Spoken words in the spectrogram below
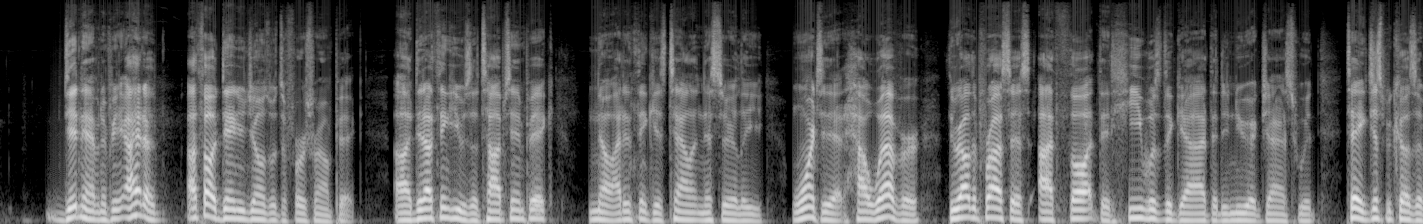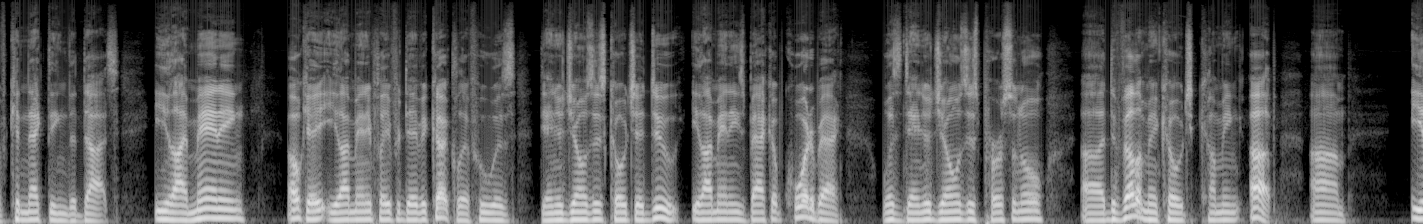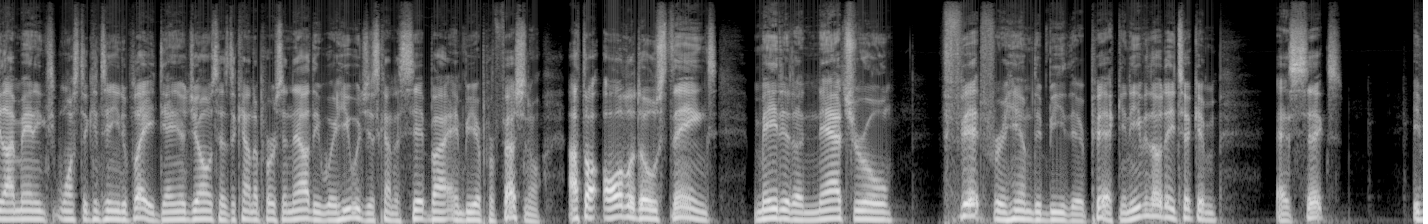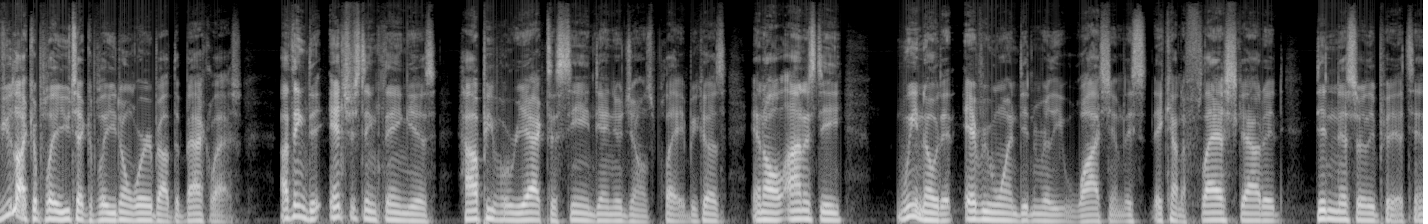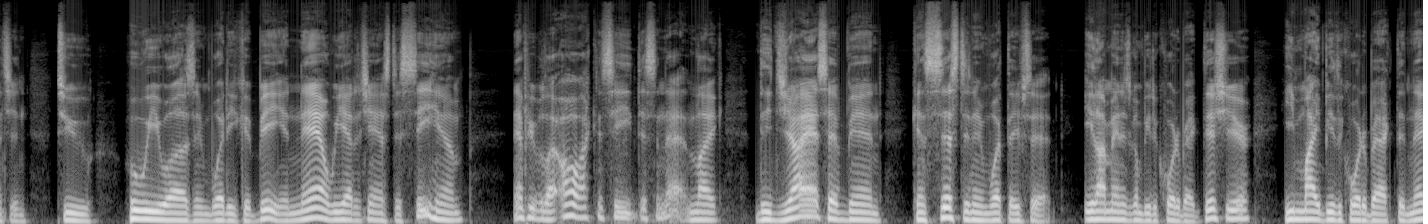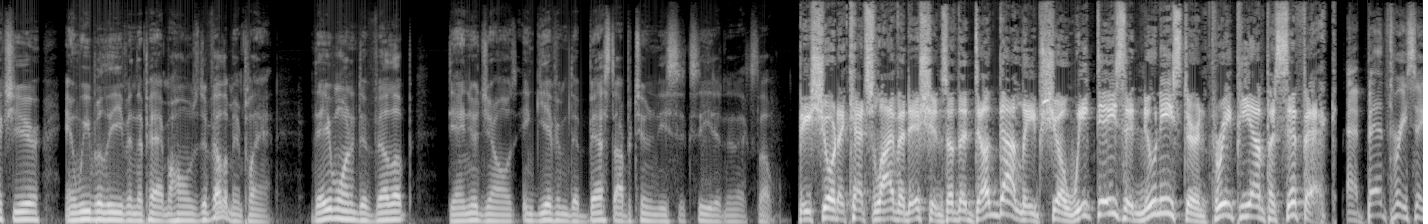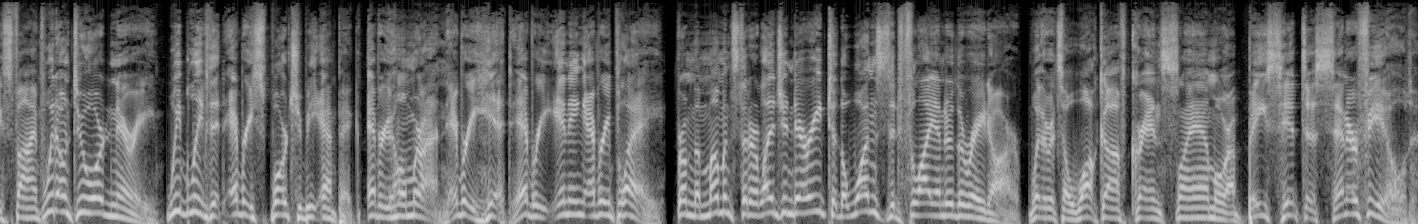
didn't have an opinion. I had a I thought Daniel Jones was the first round pick. Uh, did I think he was a top 10 pick? No, I didn't think his talent necessarily warranted that. However, throughout the process, I thought that he was the guy that the New York Giants would take just because of connecting the dots. Eli Manning, okay, Eli Manning played for David Cutcliffe, who was Daniel Jones's coach at Duke. Eli Manning's backup quarterback was Daniel Jones's personal uh, development coach coming up. Um, Eli Manning wants to continue to play. Daniel Jones has the kind of personality where he would just kind of sit by and be a professional. I thought all of those things made it a natural fit for him to be their pick. And even though they took him at six, if you like a player, you take a player, you don't worry about the backlash. I think the interesting thing is how people react to seeing Daniel Jones play because, in all honesty, we know that everyone didn't really watch him. They, they kind of flash scouted, didn't necessarily pay attention to who he was and what he could be. And now we had a chance to see him, and people are like, oh, I can see this and that. And like the Giants have been consistent in what they've said. Eli Manning is going to be the quarterback this year. He might be the quarterback the next year, and we believe in the Pat Mahomes development plan. They want to develop Daniel Jones and give him the best opportunity to succeed at the next level. Be sure to catch live editions of the Doug Gottlieb Show weekdays at noon Eastern, 3 p.m. Pacific. At Bet365, we don't do ordinary. We believe that every sport should be epic. Every home run, every hit, every inning, every play. From the moments that are legendary to the ones that fly under the radar. Whether it's a walk-off grand slam or a base hit to center field.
